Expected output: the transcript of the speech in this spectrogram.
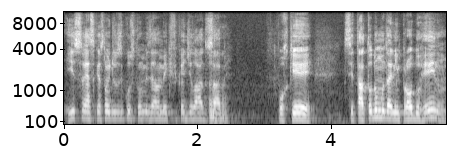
isso, essa questão de usos e costumes, ela meio que fica de lado, sabe? Porque se tá todo mundo ali em prol do reino,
